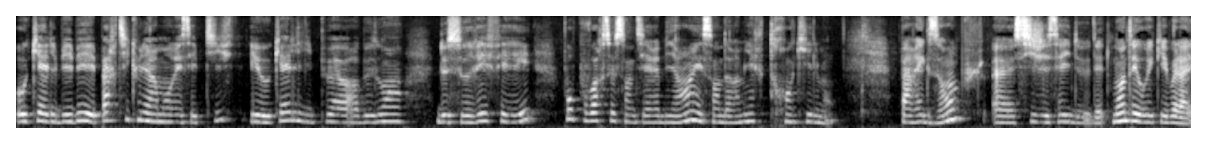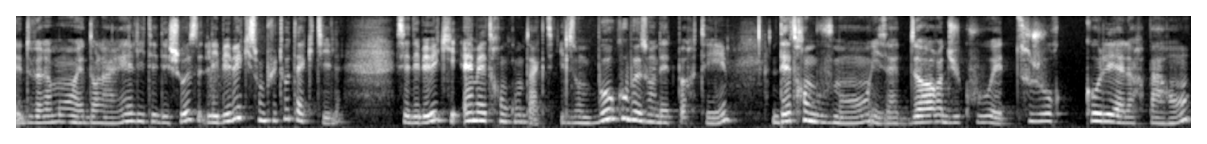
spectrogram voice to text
auxquelles le bébé est particulièrement réceptif et auxquelles il peut avoir besoin de se référer pour pouvoir se sentir bien et s'endormir tranquillement. Par exemple, euh, si j'essaye d'être moins théorique et voilà, de vraiment être dans la réalité des choses, les bébés qui sont plutôt tactiles, c'est des bébés qui aiment être en contact. Ils ont beaucoup besoin d'être portés, d'être en mouvement. Ils adorent du coup être toujours collés à leurs parents.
